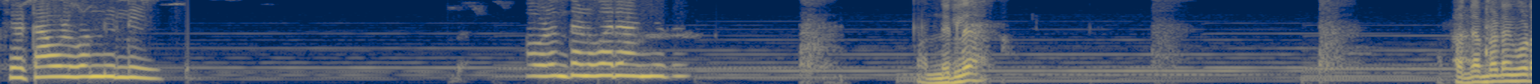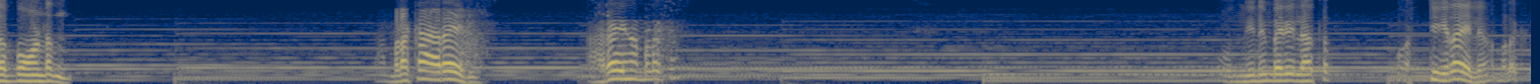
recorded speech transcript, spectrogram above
ചേട്ടാ അവൾ വന്നില്ലേ? അവളെന്താണ് വരാഞ്ഞത്? വന്നില്ല. അമ്മയുടെയും കൂടെ പോകണ്ടെന്ന് നമ്മളൊക്കെ ആരായി ആരായി നമ്മളൊക്കെ? ഒന്നിനും വരില്ലാത്ത പട്ടികളായില്ല നമ്മളൊക്കെ?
